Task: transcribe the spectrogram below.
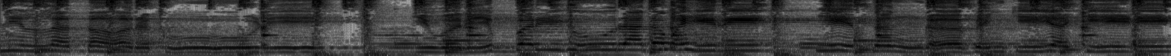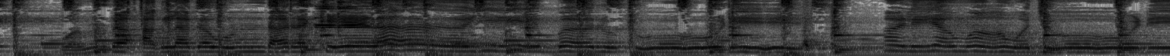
ನಿಲ್ಲತಾರ ಕೂಡಿ. ಇವರಿಬ್ಬರಿಗೂ ರಗವೈರಿ, ಇದ್ದಂಗ ಬೆಂಕಿಯ ಕೀಡಿ. ಒಂದ ಅಗ್ಲಗ ಉಂಡರ ಕೇಳ ಇಬ್ಬರು ಕೂಡಿ, ಅಳಿಯ ಮಾವ ಜೋಡಿ.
